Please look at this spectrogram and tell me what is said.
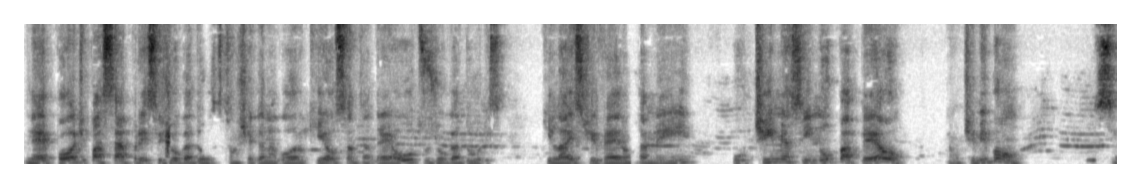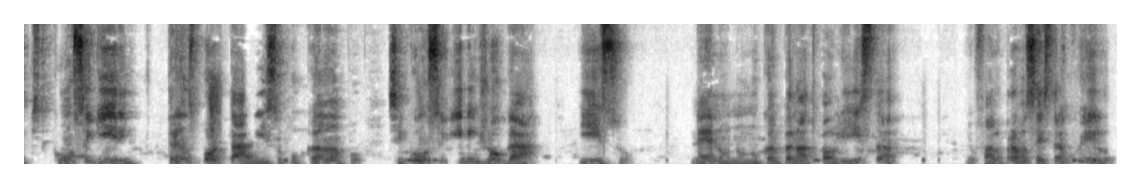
né, pode passar para esses jogadores que estão chegando agora, que é o Santo André, outros jogadores que lá estiveram também. O time, assim, no papel, é um time bom. Se conseguirem transportar isso para o campo, se conseguirem jogar isso né, no, no, no Campeonato Paulista, eu falo para vocês tranquilo.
